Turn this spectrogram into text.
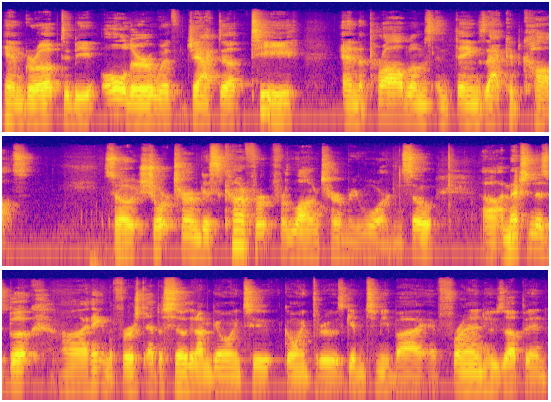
him grow up to be older with jacked up teeth and the problems and things that could cause. So, short term discomfort for long term reward. And so, uh, I mentioned this book. Uh, I think in the first episode that I'm going to going through is given to me by a friend who's up in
